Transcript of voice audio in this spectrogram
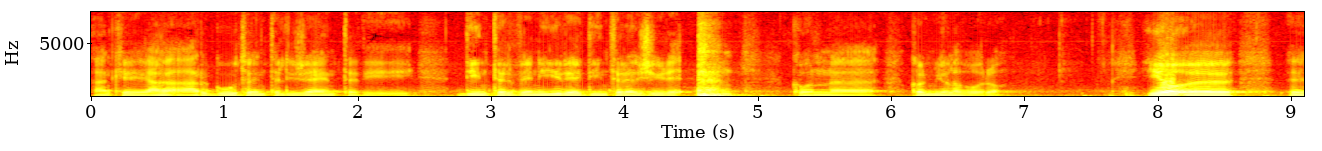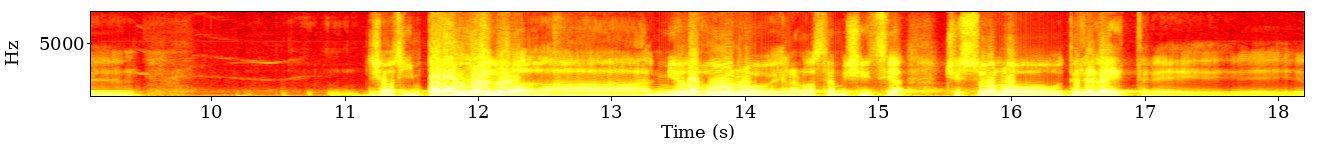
anche arguto e intelligente di, di intervenire e di interagire con, eh, col mio lavoro. Io, eh, eh, diciamo sì, in parallelo a, a, al mio lavoro e alla nostra amicizia ci sono delle lettere, eh,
